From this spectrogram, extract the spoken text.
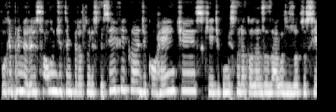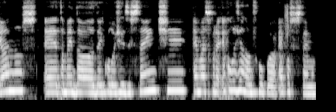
porque primeiro eles falam de temperatura específica, de correntes, que tipo mistura todas as águas dos outros oceanos, é também da, da ecologia existente, é mais para ecologia não, desculpa, ecossistema.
